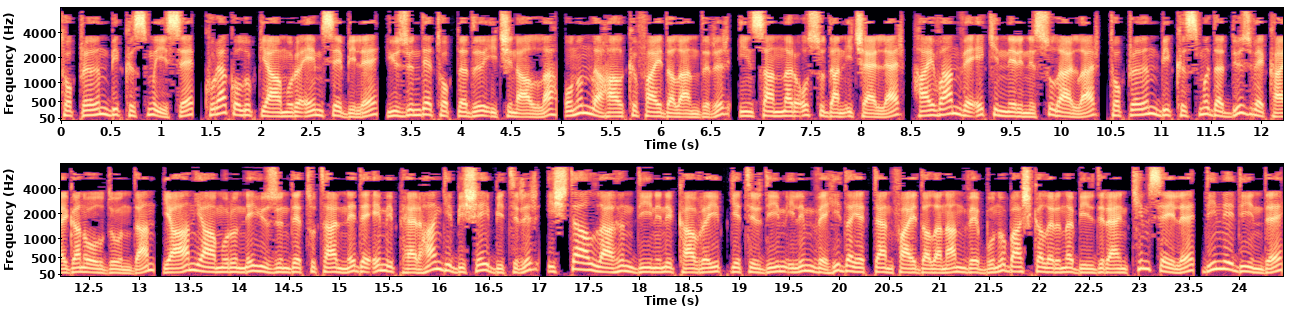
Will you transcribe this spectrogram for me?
toprağın bir kısmı ise, kurak olup yağmuru emse bile, yüzünde topladığı için Allah, onunla halkı faydalandırır, insanlar o sudan içerler, hayvan ve ekinleri ekinlerini sularlar, toprağın bir kısmı da düz ve kaygan olduğundan, yağan yağmuru ne yüzünde tutar ne de emip herhangi bir şey bitirir, işte Allah'ın dinini kavrayıp getirdiğim ilim ve hidayetten faydalanan ve bunu başkalarına bildiren kimseyle, dinlediğinde,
